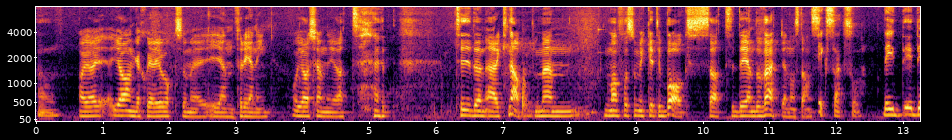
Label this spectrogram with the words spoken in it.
Ja. Ja, jag, jag engagerar ju också mig i en förening och jag känner ju att tiden är knapp men man får så mycket tillbaks så att det är ändå värt det någonstans. Exakt så. Det är, det, det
